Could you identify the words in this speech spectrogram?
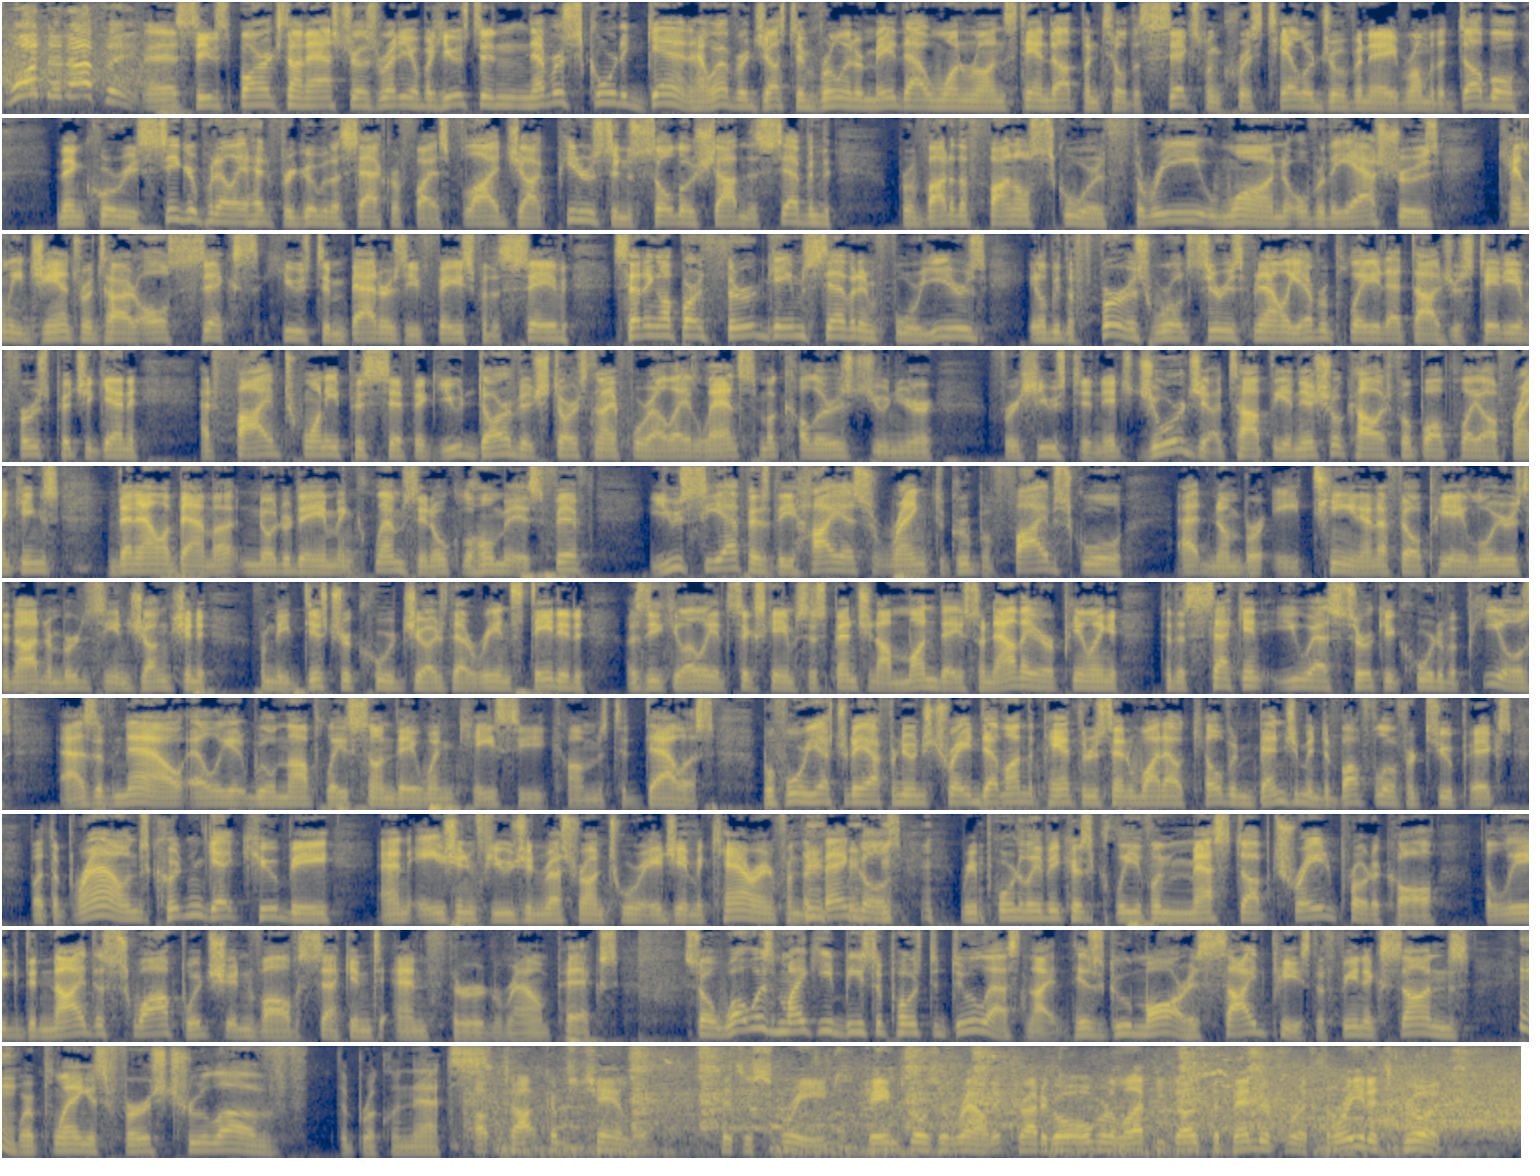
one to nothing. Uh, Steve Sparks on Astros radio, but Houston never scored again. However, Justin Verlander made that one run stand up until the sixth when Chris Taylor drove in a run with a double. Then Corey Seager put LA ahead for good with a sacrifice fly. Joc Pederson's solo shot in the seventh provided the final score 3 1 over the Astros. Kenley Jansen retired all six Houston batters he faced for the save, setting up our third game seven in four years. It'll be the first World Series finale ever played at Dodger Stadium. First pitch again at 5:20 Pacific. Yu Darvish starts tonight for LA. Lance McCullers Jr. for Houston. It's Georgia atop the initial college football playoff rankings. Then Alabama, Notre Dame, and Clemson. Oklahoma is fifth. UCF is the highest ranked group of five school at number 18. NFLPA lawyers denied an emergency injunction from the district court judge that reinstated Ezekiel Elliott's six game suspension on Monday. So now they are appealing to the Second U.S. Circuit Court of Appeals. As of now, Elliott will not play Sunday when KC comes to Dallas. Before yesterday afternoon's trade deadline, the Panthers sent wideout Kelvin Benjamin to Buffalo for two picks, but the Browns couldn't get QB and Asian fusion restaurateur AJ McCarron from the Bengals, reportedly because Cleveland messed up trade protocol. The league denied the swap, which involved second and third round picks. So, what was Mikey B supposed to do last night? His Gumar, his side piece, the Phoenix Suns, hmm. were playing his first true love, the Brooklyn Nets. Up top comes Chandler. Gets a screen. James goes around it. Try to go over to the left. He does the Bender for a three, and it's good.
